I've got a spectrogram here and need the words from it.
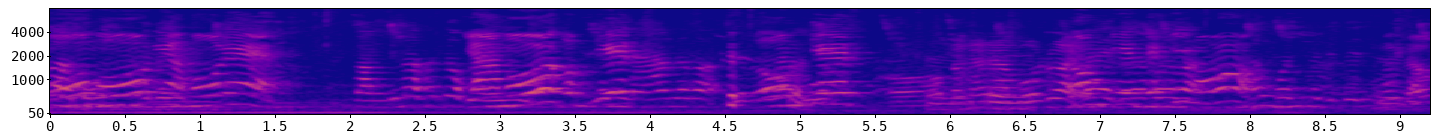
แล้วโม้ก็โม้เนี่ยโม้แน่ฝั่งที่ว่าพระเจ้าอย่าโม้ต้มเล่เจ็นดน้ำแล้วก็ต้มเจ็ดอ๋อมันนานาโบทด้วยต้มเจ็ดจะขี้โม้ข้างบนมันจะเป็นแล้ว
